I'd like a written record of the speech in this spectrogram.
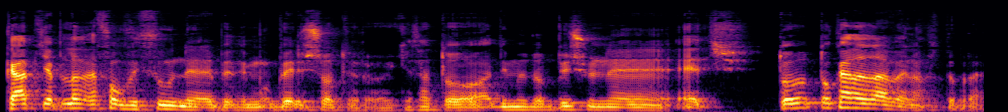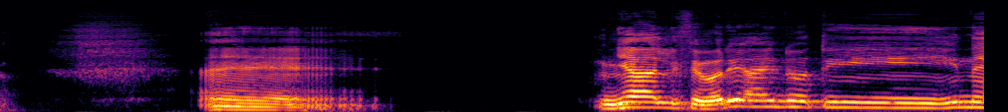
Κάποιοι απλά θα φοβηθούν, παιδί μου, περισσότερο και θα το αντιμετωπίσουν έτσι. Το, το καταλαβαίνω αυτό το πράγμα. Ε, μια άλλη θεωρία είναι ότι είναι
